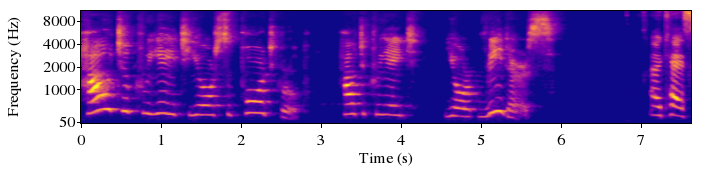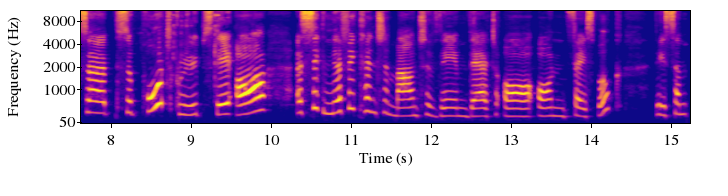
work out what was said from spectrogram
how to create your support group, how to create your readers. Okay, so support groups, there are a significant amount of them that are on Facebook. There's some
